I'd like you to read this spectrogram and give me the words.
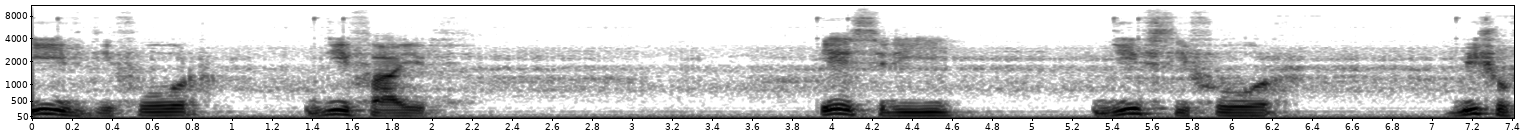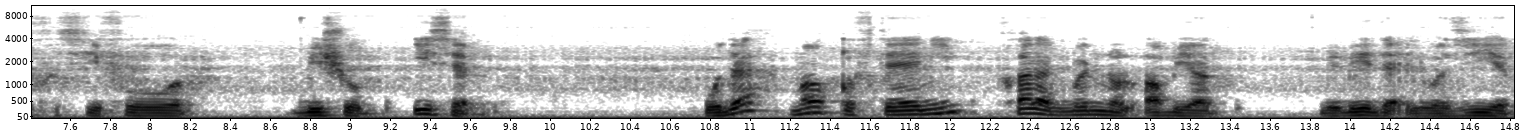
E في D4 D5 A3 D في C4 bishop في C4 bishop E7 وده موقف تاني خرج منه الأبيض ببيدق الوزير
